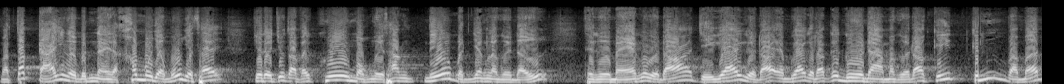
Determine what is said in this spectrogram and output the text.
Mà tất cả những người bệnh này là không bao giờ muốn như thế. Cho nên chúng ta phải khuyên một người thân nếu bệnh nhân là người nữ thì người mẹ của người đó chị gái người đó em gái người đó cái người nào mà người đó kín kính và mến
